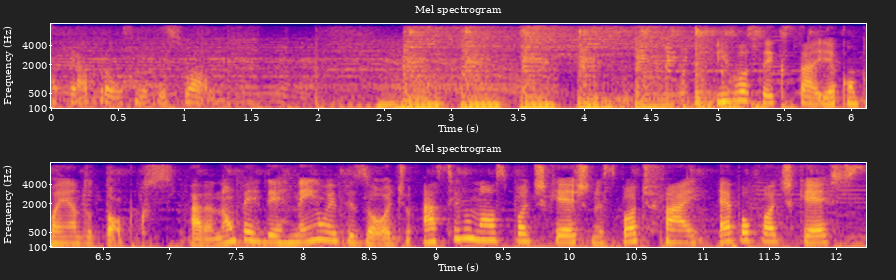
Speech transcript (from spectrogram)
Até a próxima, pessoal! E você que está aí acompanhando Tópicos. Para não perder nenhum episódio, assine o nosso podcast no Spotify, Apple Podcasts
